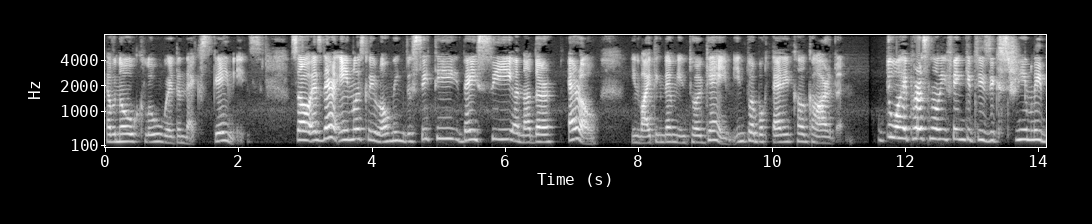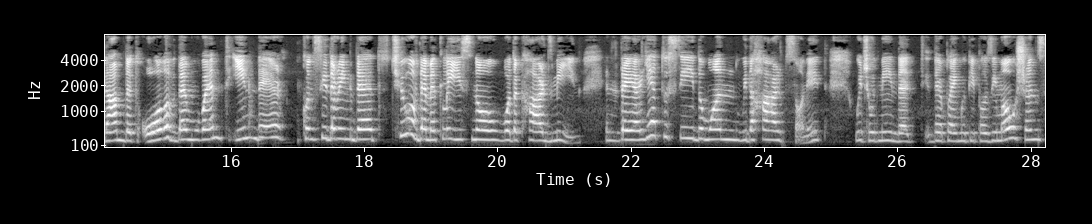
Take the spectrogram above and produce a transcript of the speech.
have no clue where the next game is. So as they're aimlessly roaming the city, they see another arrow, inviting them into a game, into a botanical garden. Do I personally think it is extremely dumb that all of them went in there? Considering that two of them at least know what the cards mean, and they are yet to see the one with the hearts on it, which would mean that they're playing with people's emotions.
